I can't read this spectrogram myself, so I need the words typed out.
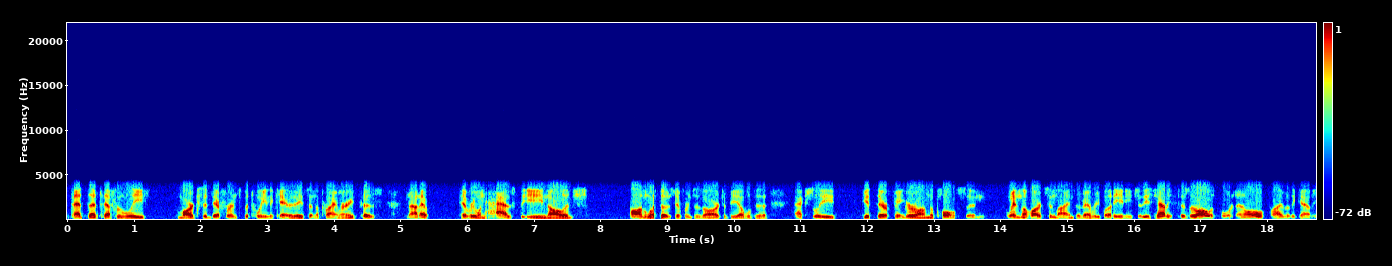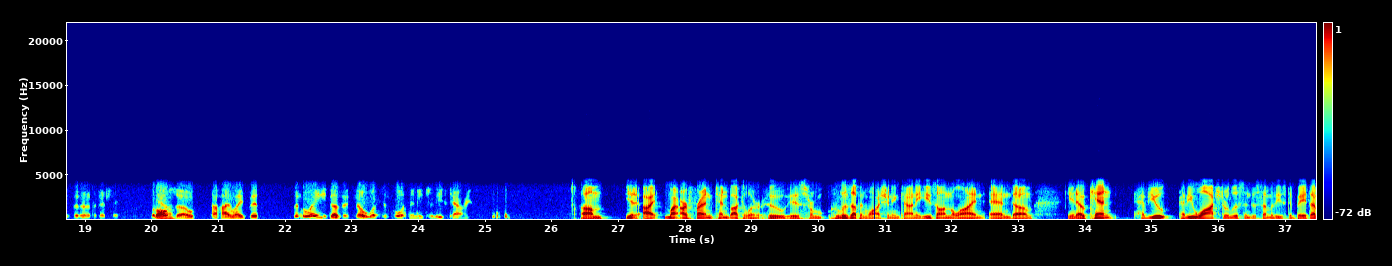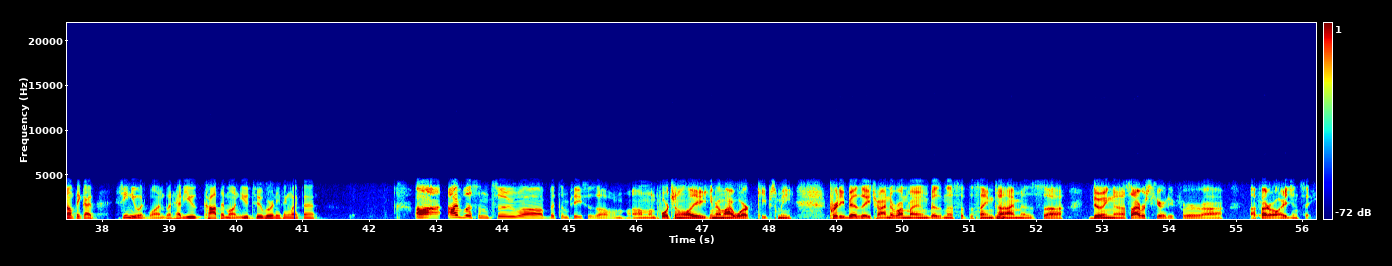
that that definitely marks a difference between the candidates in the primary because not everyone has the knowledge on what those differences are to be able to actually get their finger on the pulse and win the hearts and minds of everybody in each of these counties because they're all important in all five of the counties that are in the district. But yeah. also to highlight that Delaney doesn't know what's important in each of these counties. Um, yeah, I my our friend Ken Buckler, who is from who lives up in Washington County, he's on the line, and um, you know, Ken, have you have you watched or listened to some of these debates? I don't think I've seen you at one, but have you caught them on YouTube or anything like that? Uh, I've listened to uh, bits and pieces of them. Um, unfortunately, you know, my work keeps me pretty busy trying to run my own business at the same Mm-hmm. time as uh, doing uh, cybersecurity for uh, a federal agency.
